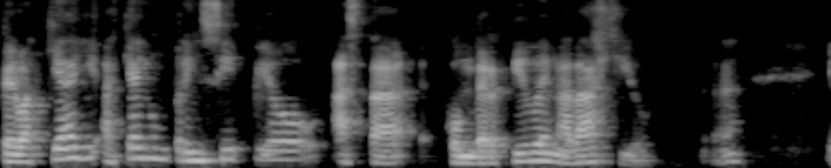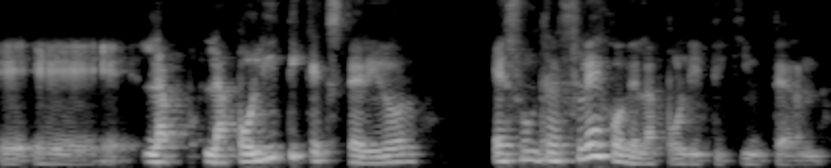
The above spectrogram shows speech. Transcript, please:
Pero aquí hay, aquí hay un principio hasta convertido en adagio. La, la política exterior es un reflejo de la política interna.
